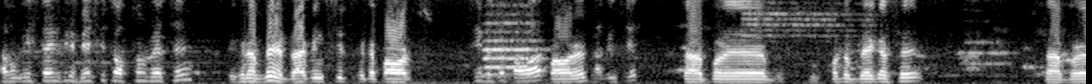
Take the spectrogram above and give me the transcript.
এবং স্টাইলিং থেকে বেশ কিছু অপশন রয়েছে। এখানে আপনি ড্রাইভিং সিট এটা পাওয়ার সিট হচ্ছে পাওয়ার পাওয়ারের ড্রাইভিং সিট তারপরে অটো ব্রেক আছে তারপরে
